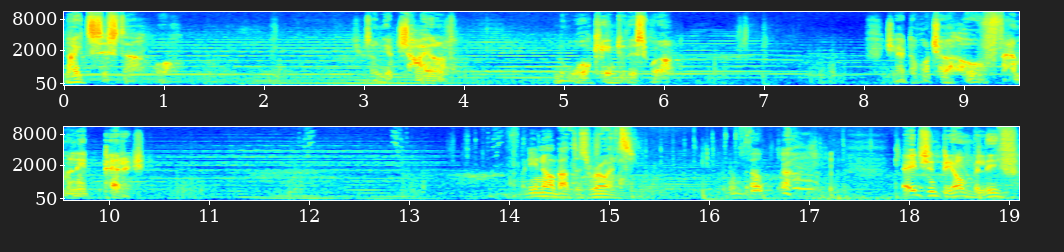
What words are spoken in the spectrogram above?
Night Sister, oh, she was only a child when the war came to this world. She had to watch her whole family perish. What do you know about those ruins? Oh, oh, ancient beyond belief.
